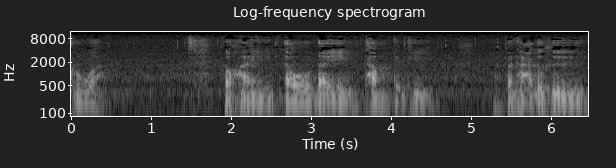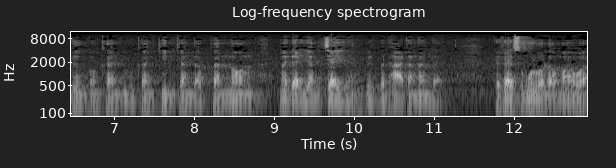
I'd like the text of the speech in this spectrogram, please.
ครัว ก็ให้เราได้ทำเต็มที่ ปัญหาก็คือเรื่องของการอยู่การกินการดับการนอนไม่ได้อย่างใจนะเป็นปัญหาทั้งนั้นแหละ แต่ถ้าสมมุติว่าเรามาว่า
